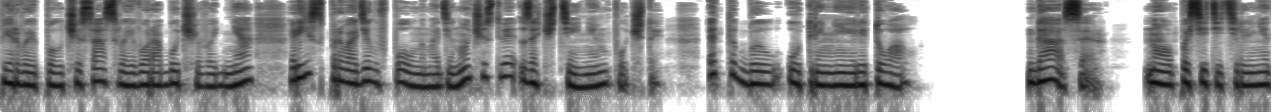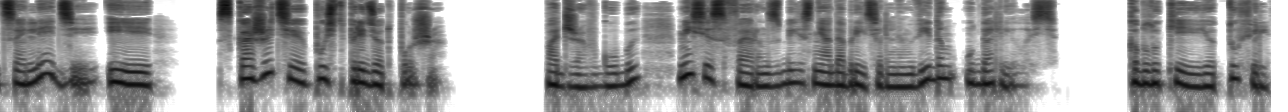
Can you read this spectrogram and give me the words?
Первые полчаса своего рабочего дня Рис проводил в полном одиночестве за чтением почты. Это был утренний ритуал. «Да, сэр, но посетительница леди и... Скажите, пусть придет позже». Поджав губы, миссис Фернсби с неодобрительным видом удалилась. Каблуки ее туфель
